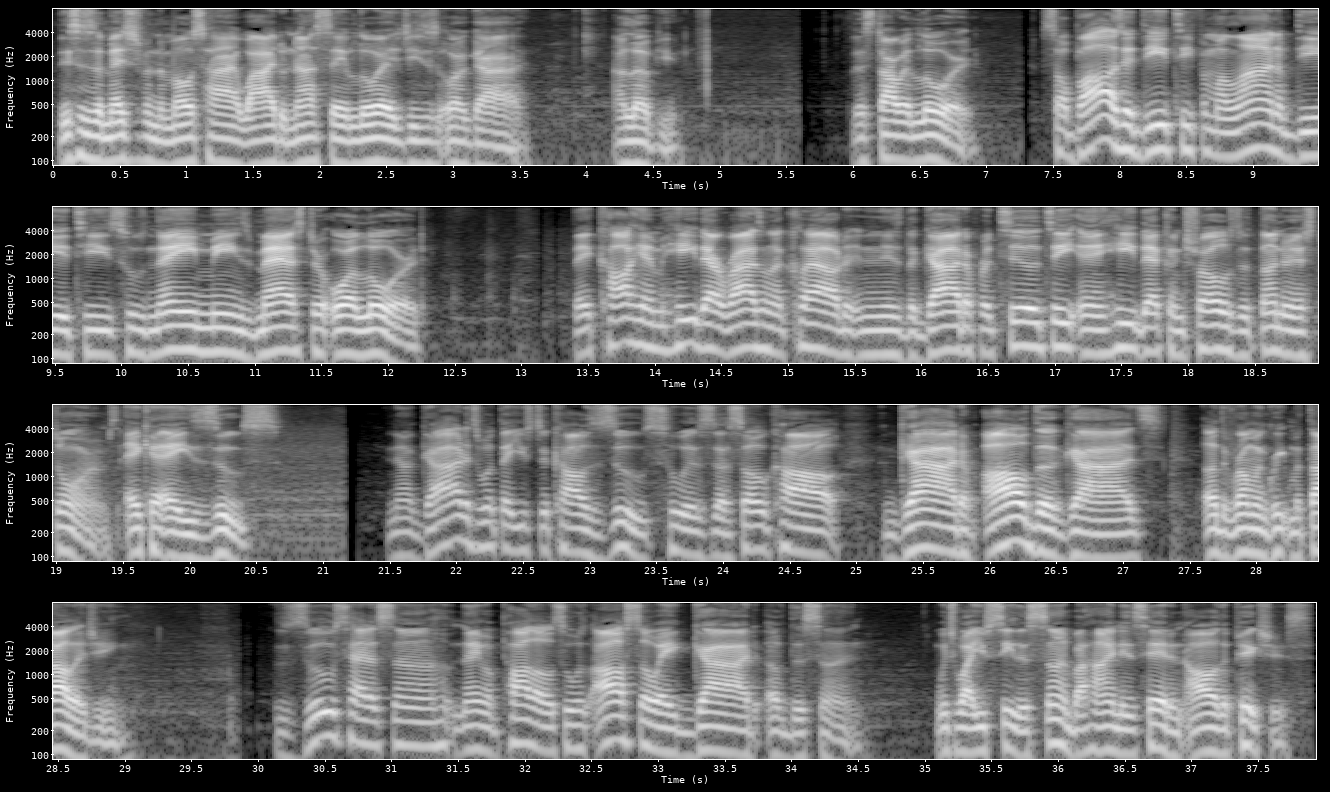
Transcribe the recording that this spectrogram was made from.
This is a message from the Most High why I do not say Lord, Jesus, or God. I love you. Let's start with Lord. So Baal is a deity from a line of deities whose name means master or lord. They call him he that rides on a cloud and is the god of fertility and he that controls the thunder and storms, aka Zeus. Now God is what they used to call Zeus, who is the so-called god of all the gods of the Roman Greek mythology. Zeus had a son named Apollos who was also a god of the sun which is why you see the sun behind his head in all the pictures.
